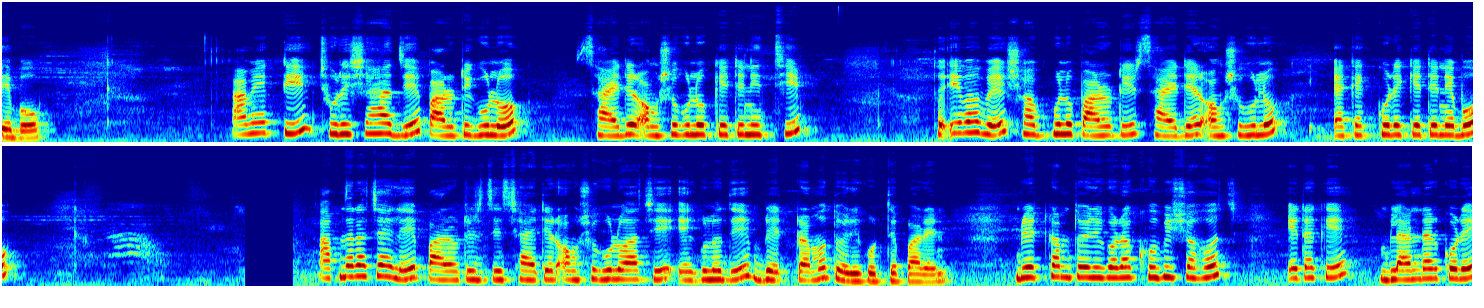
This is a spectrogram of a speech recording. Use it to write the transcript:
দেব। আমি একটি ছুরির সাহায্যে পাউরুটিগুলো সাইডের অংশগুলো কেটে নিচ্ছি। তো এভাবে সবগুলো পাউরুটির সাইডের অংশগুলো এক এক করে কেটে নেব। আপনারা চাইলে পাউরুটির যে সাইডের অংশগুলো আছে, এগুলো দিয়ে ব্রেড ক্রামও তৈরি করতে পারেন। ব্রেড ক্রাম তৈরি করা খুবই সহজ। এটাকে ব্ল্যান্ডার করে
